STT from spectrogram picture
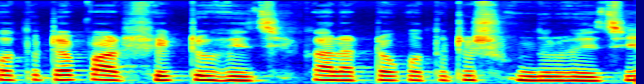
কতটা পারফেক্ট হয়েছে কালারটাও কতটা সুন্দর হয়েছে।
